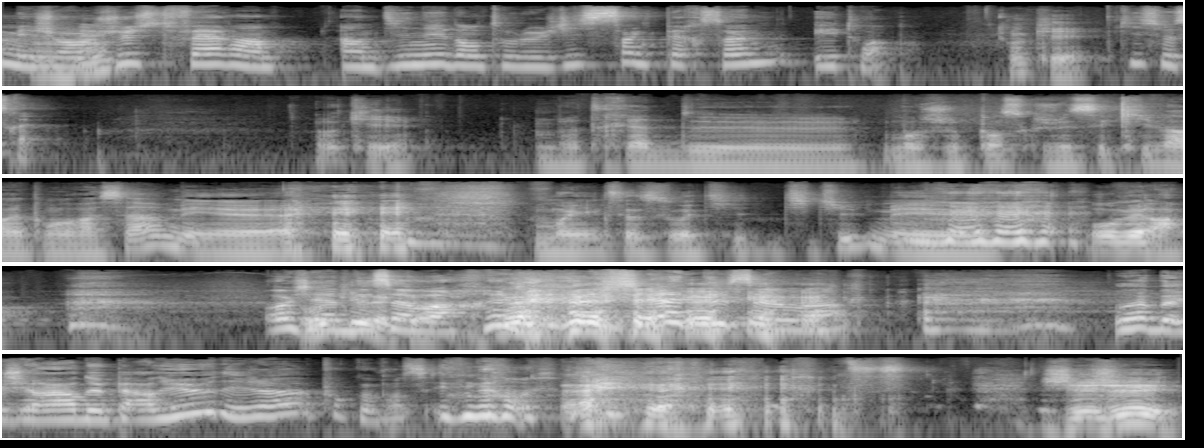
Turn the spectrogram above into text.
Mais genre Mhm. juste faire un, un dîner d'anthologie, cinq personnes et toi. Ok. Qui ce serait? Ok. Bah, très hâte de. Bon, je pense que je sais qui va répondre à ça, mais. euh, Moyen que ça soit Ti- Titube, mais on verra. Oh, j'ai hâte de savoir. j'ai hâte de savoir. Ouais, bah Gérard Depardieu déjà, pour commencer. Non. GG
